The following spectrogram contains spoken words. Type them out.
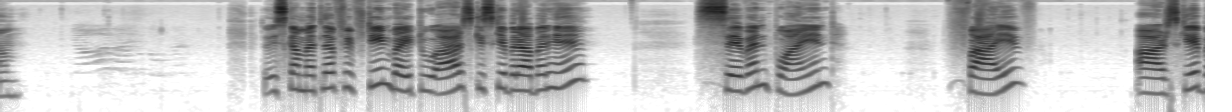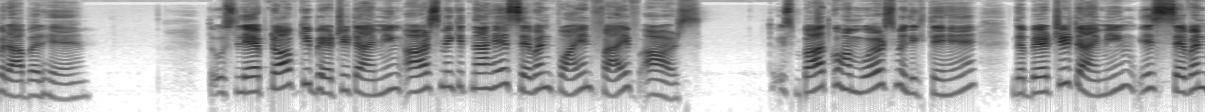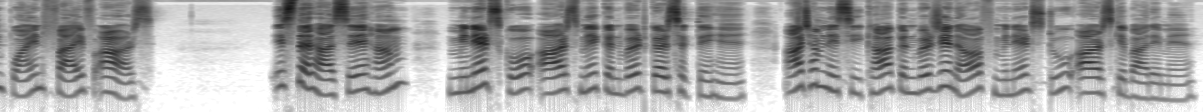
तो इसका मतलब फिफ्टीन बाई टू आवर्स किसके बराबर हैं? सेवन पॉइंट फाइव के बराबर है। तो उस लैपटॉप की बैटरी टाइमिंग आवर्स में कितना है? सेवन पॉइंट फाइव तो इस बात को हम वर्ड्स में लिखते हैं the battery timing is seven point five इस तरह से हम मिनट्स को आवर्स में कन्वर्ट कर सकते हैं। आज हमने सीखा conversion of minutes to hours के बारे में।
